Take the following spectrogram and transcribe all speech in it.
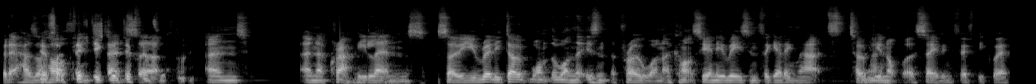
but it has a it's like half inch 50 sensor and and a crappy lens. So you really don't want the one that isn't the Pro one. I can't see any reason for getting that. It's totally No. not worth saving fifty quid.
